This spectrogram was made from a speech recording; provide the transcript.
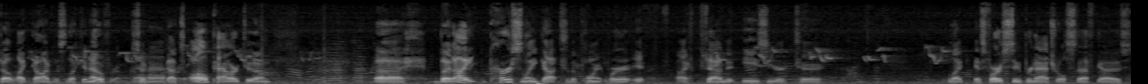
felt like God was looking over them. So Uh-huh. that's all power to them. Uh, but I personally got to the point where it, I found it easier to, like, as far as supernatural stuff goes,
